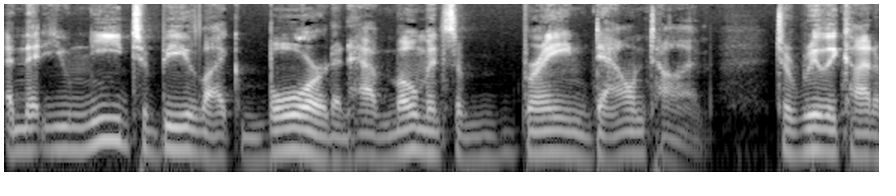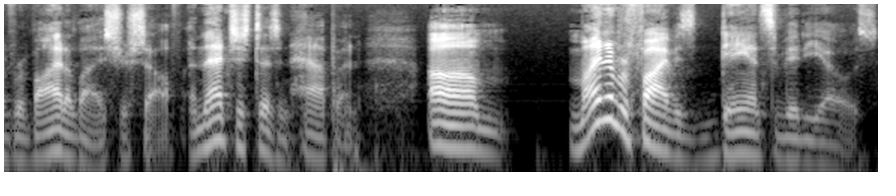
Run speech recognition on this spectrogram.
and that you need to be like bored and have moments of brain downtime to really kind of revitalize yourself. And that just doesn't happen. Um, My number five is dance videos.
